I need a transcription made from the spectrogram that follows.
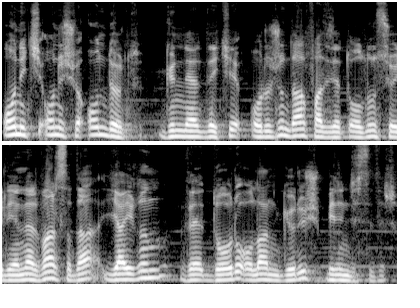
12, 13 ve 14 günlerdeki orucun daha faziletli olduğunu söyleyenler varsa da yaygın ve doğru olan görüş birincisidir.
